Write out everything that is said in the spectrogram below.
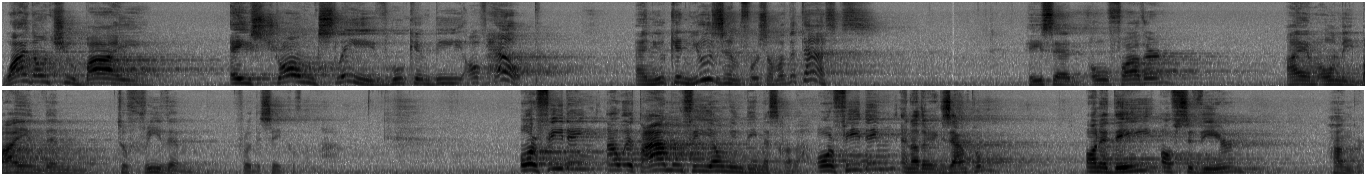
Why don't you buy a strong slave who can be of help? And you can use him for some of the tasks. He said, Oh, Father, I am only buying them to free them for the sake of Allah. Or feeding, أو إطعام في يوم ذي مسغبة. Or feeding, another example, on a day of severe hunger.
